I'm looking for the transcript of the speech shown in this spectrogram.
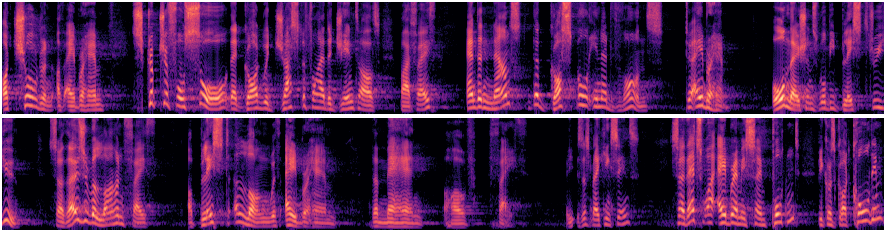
are children of Abraham. Scripture foresaw that God would justify the Gentiles by faith and announced the gospel in advance to Abraham. All nations will be blessed through you. So those who rely on faith are blessed along with Abraham, the man of faith. Is this making sense? So that's why Abraham is so important because God called him.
